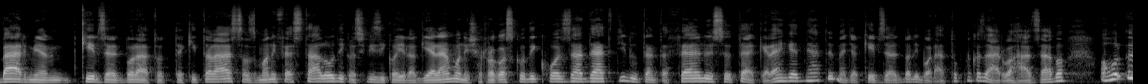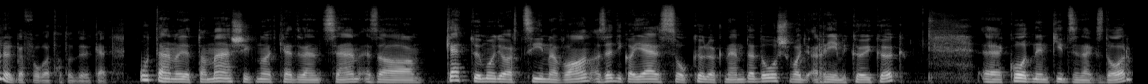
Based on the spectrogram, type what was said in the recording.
bármilyen képzeletbarátot te kitalálsz, az manifestálódik, az fizikailag jelen van, és ragaszkodik hozzá, de hát egy idő után te felnősz, őt el kell engedni, hát ő megy a képzeletbeli barátoknak az árvaházába, ahol örökbe fogadhatod őket. Utána jött a másik nagy kedvencem, ez a kettő magyar címe van, az egyik a jelszó Kölök nem dedós, vagy Rémkölykök, eh, Codename Kids Next Door,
